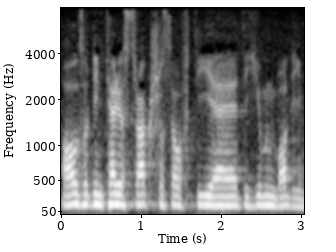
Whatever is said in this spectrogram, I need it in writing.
also the interior structures of the, uh, the human body.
